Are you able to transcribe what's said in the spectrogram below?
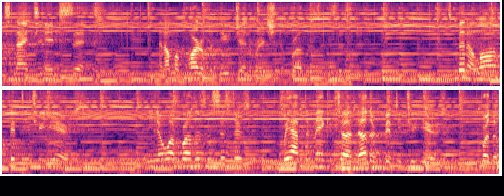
It's 1986, and I'm a part of a new generation of brothers and sisters. It's been a long 52 years. And you know what, brothers and sisters? We have to make it to another 52 years for the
